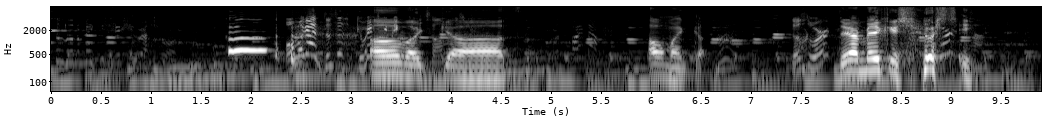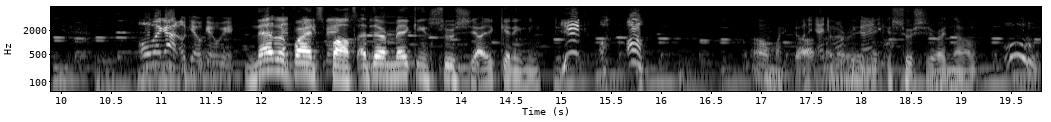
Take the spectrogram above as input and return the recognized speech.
still gonna make a sushi restaurant. Oh my god, does it? Can we Oh make my cooked salmon? god. Let's find out. Oh my god. Does it work? They are making sushi. Oh my god. Okay, okay, okay. Netherbrine Let's take spawns and they're making sushi. Are you kidding me? Yeet. Oh, oh. Oh my god. any I'm more? Really got any making sushi right now. Ooh.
